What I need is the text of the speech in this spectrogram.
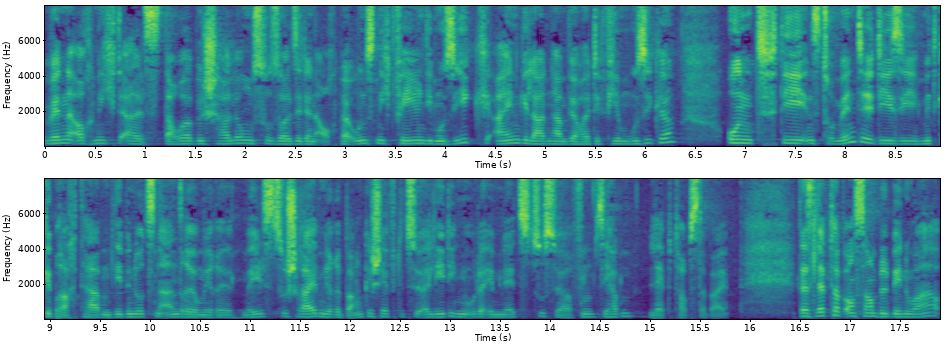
Wenn auch nicht als Dauerbeschallung, so soll sie denn auch bei uns nicht fehlen, die Musik. Eingeladen haben wir heute vier Musiker und die Instrumente, die Sie mitgebracht haben, die benutzen andere, um ihre Mails zu schreiben, ihre Bankgeschäfte zu erledigen oder im Netz zu surfen. Sie haben Laptops dabei. Das Laptop-Ensemble Benoit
